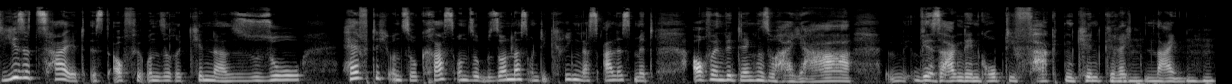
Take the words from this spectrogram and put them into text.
diese Zeit ist auch für unsere Kinder so heftig und so krass und so besonders und die kriegen das alles mit. Auch wenn wir denken so, ha ja, wir sagen denen grob die Fakten kindgerecht. Nein,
